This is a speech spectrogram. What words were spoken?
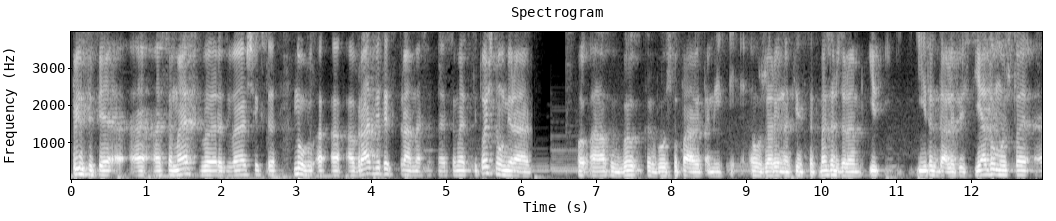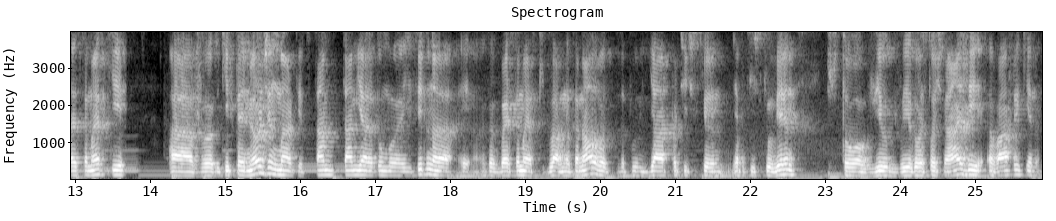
в принципе, э, э, СМС в развивающихся, ну, в, а в развитых странах СМС точно умирают, а как бы, как бы уступают там, уже рынок instant мессенджерам и, и так далее. То есть я думаю, что смс а в каких-то emerging markets, там, там, я думаю, действительно, э, как бы SMS главный канал, вот, я практически, я практически уверен, что в, в Юго-Восточной Азии, в Африке,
